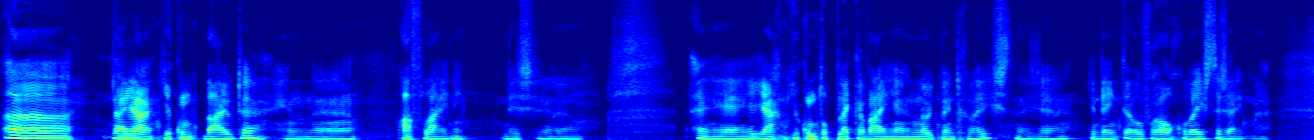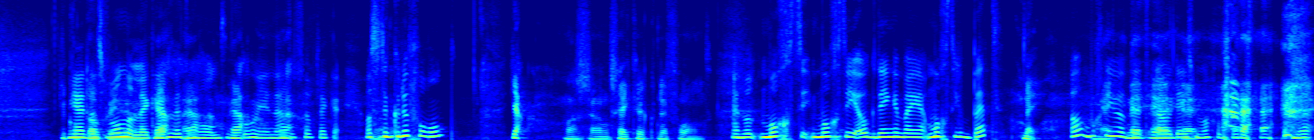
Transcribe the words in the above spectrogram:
Eh, nou ja, je komt buiten en eh, afleiding. Dus eh, en, ja, je komt op plekken waar je nooit bent geweest. Dus je denkt overal geweest te zijn. Maar Ja, dat is weer- wonderlijk hè, ja, met een ja, hond. Dan Ja, kom je naar ja. zoveel plekken. Was het een knuffelhond? was een zeker een knuffelhond. En wat- mocht hij, mocht hij ook dingen bij jou... Mocht hij op bed? Nee. Oh, mocht Nee, hij op bed? eh, oh, deze eh. mag op bed. Ja.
